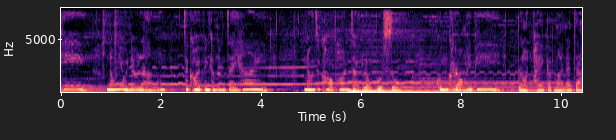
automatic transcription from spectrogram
พี่ น้องอยู่แนวหลัง จะคอยเป็นกำลังใจให้ น้องจะขอพรจากหลวงปู่สุข คุ้มครองให้พี่ ปลอดภัยกลับมานะจ๊ะ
